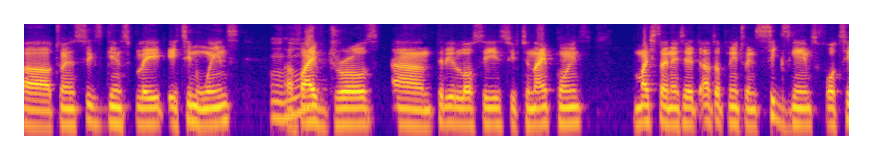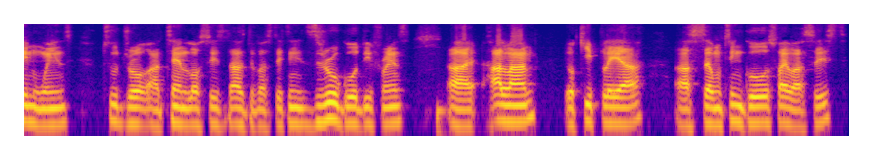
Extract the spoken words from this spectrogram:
uh, 26 games played, 18 wins, uh, Mhm. five draws, and three losses, 59 points. Manchester United, after playing 26 games, 14 wins, two draw, and 10 losses. That's devastating. Zero goal difference. Uh, Haaland, your key player, uh, 17 goals, five assists.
